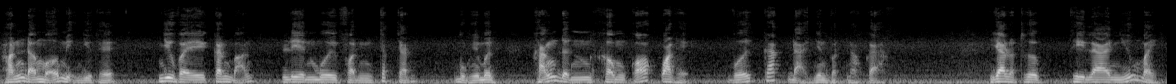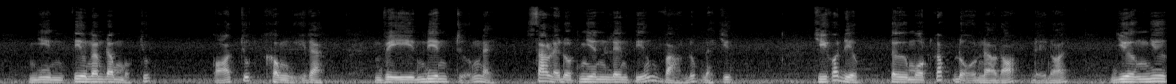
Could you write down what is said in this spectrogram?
Hắn đã mở miệng như thế, như vậy căn bản liền mười phần chắc chắn Bùi Huy Minh khẳng định không có quan hệ với các đại nhân vật nào cả. Gia luật thường thì là nhíu mày nhìn Tiêu Nam Đông một chút, có chút không nghĩ ra vị niên trưởng này sao lại đột nhiên lên tiếng vào lúc này chứ. Chỉ có điều từ một góc độ nào đó để nói dường như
